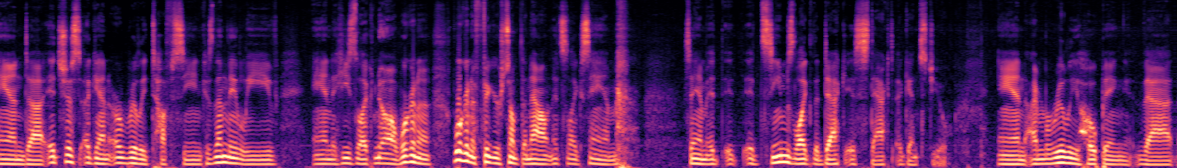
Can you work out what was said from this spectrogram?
and uh, it's just again a really tough scene because then they leave and he's like no we're gonna we're gonna figure something out. And it's like sam sam it, it, it seems like the deck is stacked against you. And i'm really hoping that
